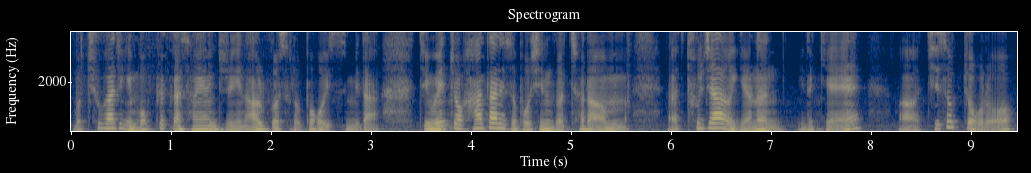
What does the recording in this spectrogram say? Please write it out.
뭐 추가적인 목표가 상향 조정이 나올 것으로 보고 있습니다. 지금 왼쪽 하단에서 보시는 것처럼 어, 투자 의견은 이렇게 어, 지속적으로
